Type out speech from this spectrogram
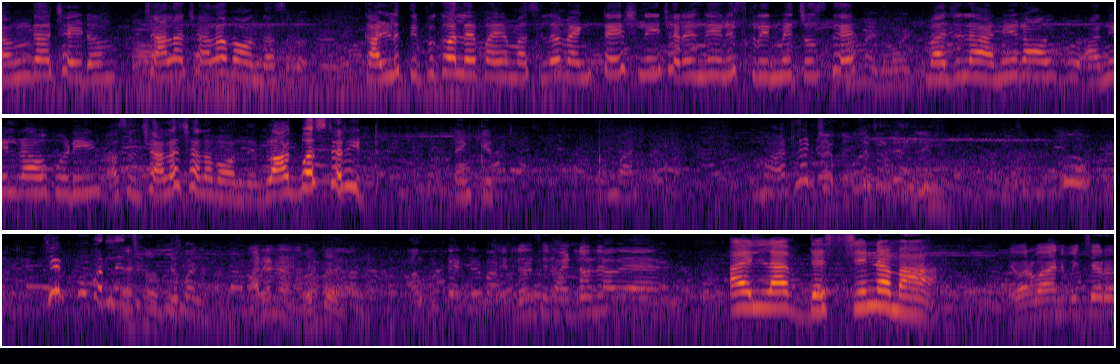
యంగ్గా చేయడం చాలా చాలా బాగుంది అసలు. కళ్ళు తిప్పుకోలేకపోయాం అసలు. వెంకటేష్ని చిరంజీవిని స్క్రీన్ మీద చూస్తే మధ్యలో అనిల్ రావు అనిల్ రావుపూడి అసలు చాలా చాలా బాగుంది. Blockbuster hit. థ్యాంక్ యూ మాట్లాడి చెప్పు. చెప్పు. ఐ లవ్ ద సినిమా ఎవరు బాగా అనిపించారు?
